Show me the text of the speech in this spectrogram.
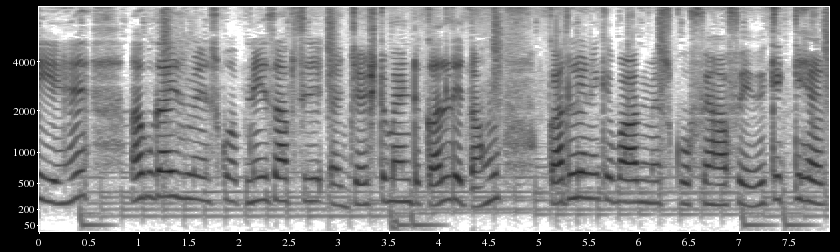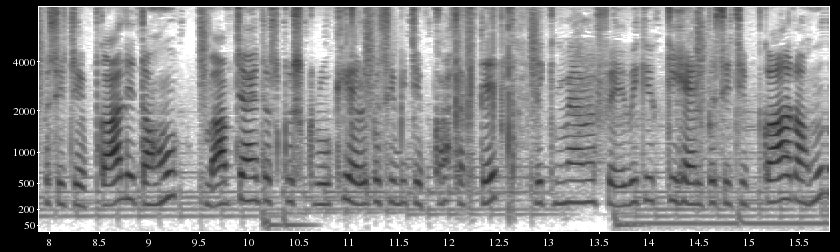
लिए हैं। अब गाइज़ मैं इसको अपने हिसाब से एडजस्टमेंट कर लेता हूँ। कर लेने के बाद मैं इसको यहाँ फेविकिक की हेल्प से चिपका लेता हूँ। आप चाहें तो उसको स्क्रू की हेल्प से भी चिपका सकते लेकिन मैं हमें फेविकिक की हेल्प से चिपका रहा हूँ।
